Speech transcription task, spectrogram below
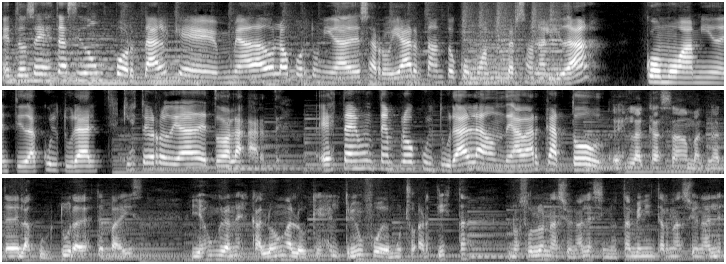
Entonces este ha sido un portal que me ha dado la oportunidad de desarrollar tanto como a mi personalidad como a mi identidad cultural. Aquí estoy rodeada de toda la arte. Este es un templo cultural a donde abarca todo. Es la casa magnate de la cultura de este país y es un gran escalón a lo que es el triunfo de muchos artistas, no solo nacionales, sino también internacionales.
